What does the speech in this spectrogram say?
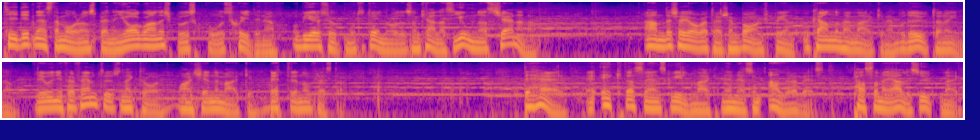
Tidigt nästa morgon spänner jag och Anders Busk på oss skidorna och beger oss upp mot ett område som kallas Jonaskärnarna. Anders har jagat här sedan barnsben och kan de här markerna både utan och innan. Det är ungefär 5000 hektar och han känner marken bättre än de flesta. Det här är äkta svensk vildmark när den är som allra bäst. Passar mig alldeles utmärkt,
